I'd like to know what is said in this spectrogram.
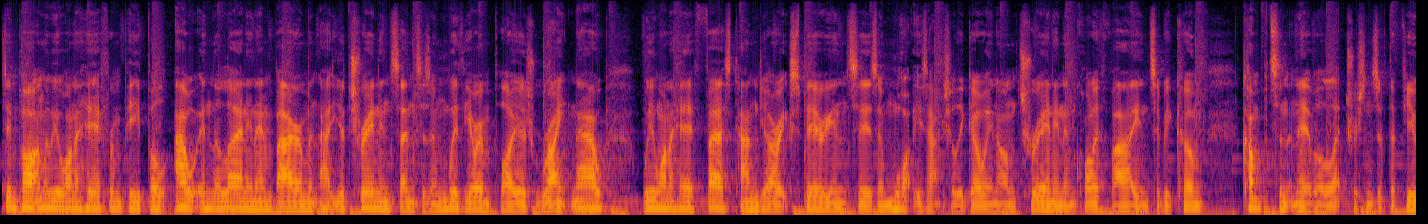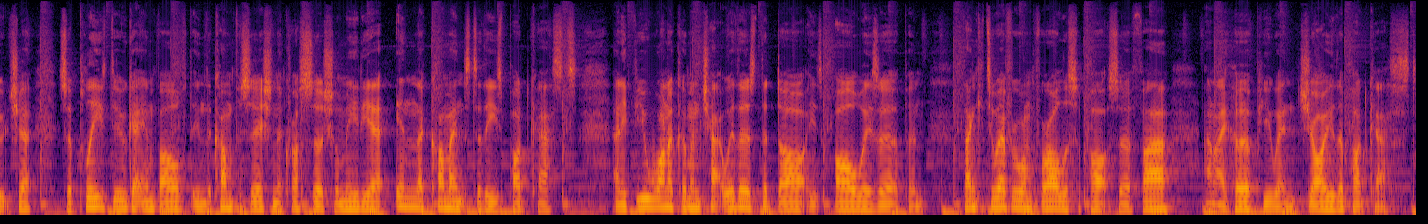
Most importantly, we want to hear from people out in the learning environment at your training centres and with your employers right now. We want to hear firsthand your experiences and what is actually going on training and qualifying to become competent and able electricians of the future. So please do get involved in the conversation across social media, in the comments to these podcasts. And if you want to come and chat with us, the door is always open. Thank you to everyone for all the support so far, and I hope you enjoy the podcast.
